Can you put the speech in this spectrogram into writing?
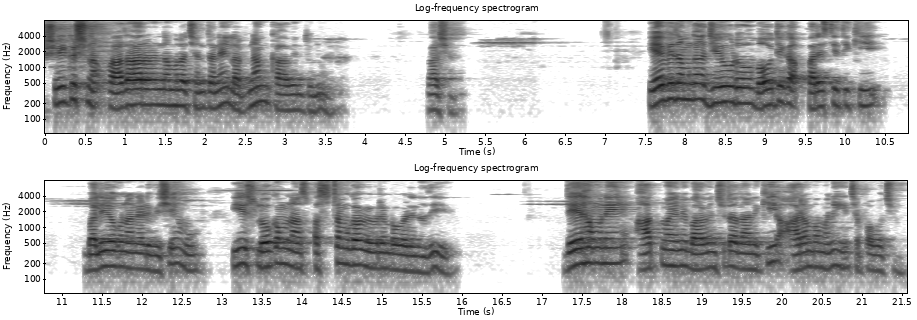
శ్రీకృష్ణ పాదారవిందముల చింతనే లగ్నం కావింతును. భాష ఏ విధంగా జీవుడు భౌతిక పరిస్థితికి బలియోగుననే విషయము ఈ శ్లోకం నా స్పష్టముగా వివరింపబడినది. దేహముని ఆత్మయని భావించుట దానికి ఆరంభమని చెప్పవచ్చు.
